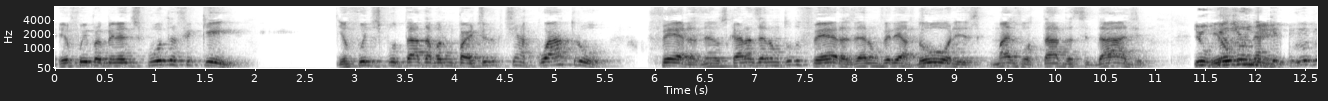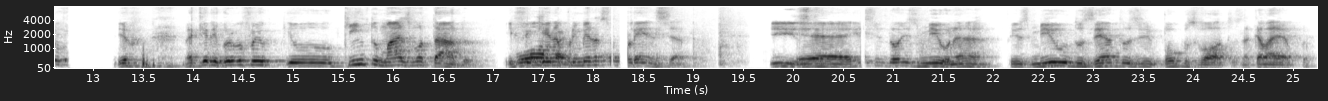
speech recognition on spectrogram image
Eu fui para a primeira disputa, fiquei. Eu fui disputar, estava num partido que tinha quatro feras, né? Os caras eram tudo feras, eram vereadores, mais votados da cidade. E o Pedro eu, naquele grupo, eu, naquele grupo eu fui o, o quinto mais votado e Boa, fiquei na primeira suplência. Isso. É, isso em 2000, né? Fiz 1.200 e poucos votos naquela época.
